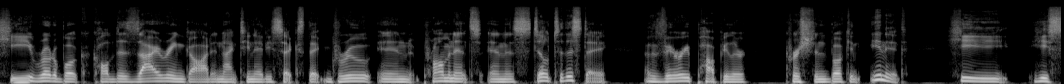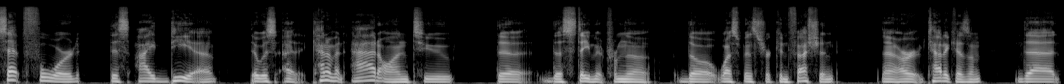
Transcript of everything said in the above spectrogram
he wrote a book called Desiring God in 1986 that grew in prominence and is still to this day a very popular Christian book. And in it, he he set forward this idea that was a, kind of an add-on to the the statement from the the Westminster Confession uh, or Catechism that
